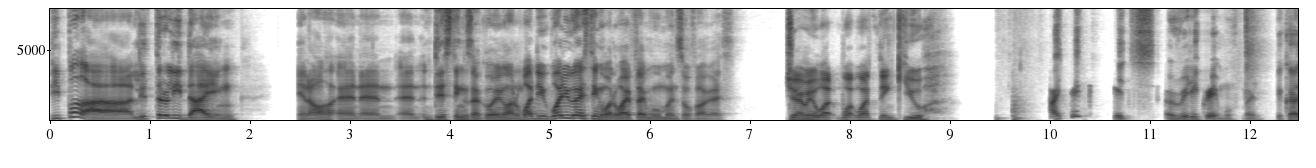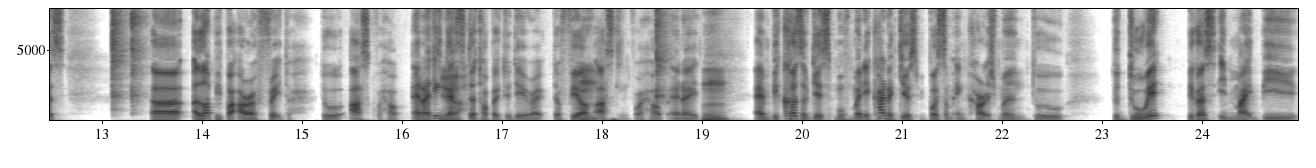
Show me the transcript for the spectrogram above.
people are literally dying, you know, and and and these things are going on. What do you what do you guys think about the white flag movement so far, guys? Jeremy, what what what think you? I think it's a really great movement because uh, a lot of people are afraid to, to ask for help. And I think that's the topic today, right? The fear of asking for help. And I Mm. And because of this movement, it kind of gives people some encouragement to to do it because it might be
